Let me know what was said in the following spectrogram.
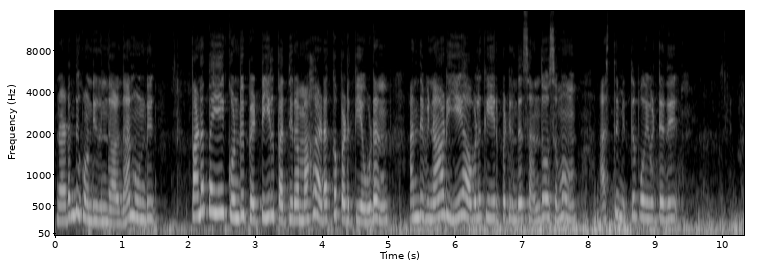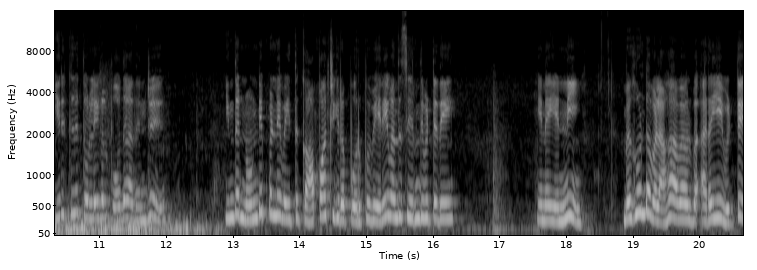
நடந்து கொண்டிருந்தால்தான் உண்டு. பணப்பையை கொண்டு பெட்டியில் பத்திரமாக அடக்கப்படுத்தியவுடன் அந்த வினாடியே அவளுக்கு ஏற்பட்டிருந்த சந்தோஷமும் அஸ்தமித்து போய்விட்டது. இருக்கிற தொல்லைகள் போதாதென்று இந்த நொண்டிப்பெண்ணை வைத்து காப்பாற்றுகிற பொறுப்பு வேறே வந்து சேர்ந்து விட்டதே. என எண்ணி வெகுண்டவளாக அவள் அறையை விட்டு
